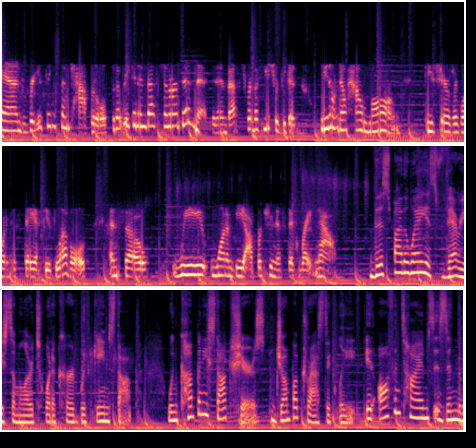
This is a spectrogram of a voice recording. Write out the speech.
and raising some capital so that we can invest in our business and invest for the future because we don't know how long these shares are going to stay at these levels. And so we want to be opportunistic right now. This, by the way, is very similar to what occurred with GameStop. When company stock shares jump up drastically, it oftentimes is in the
